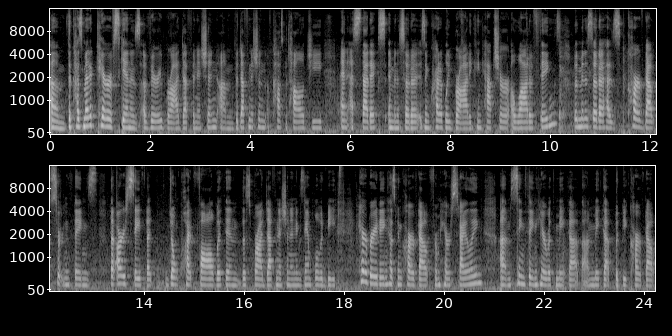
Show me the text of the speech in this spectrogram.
Um, the cosmetic care of skin is a very broad definition. Um, the definition of cosmetology and aesthetics in Minnesota is incredibly broad. It can capture a lot of things, but Minnesota has carved out certain things that are safe that don't quite fall within this broad definition. An example would be hair braiding has been carved out from hairstyling. Um, same thing here with makeup. Um, makeup would be carved out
